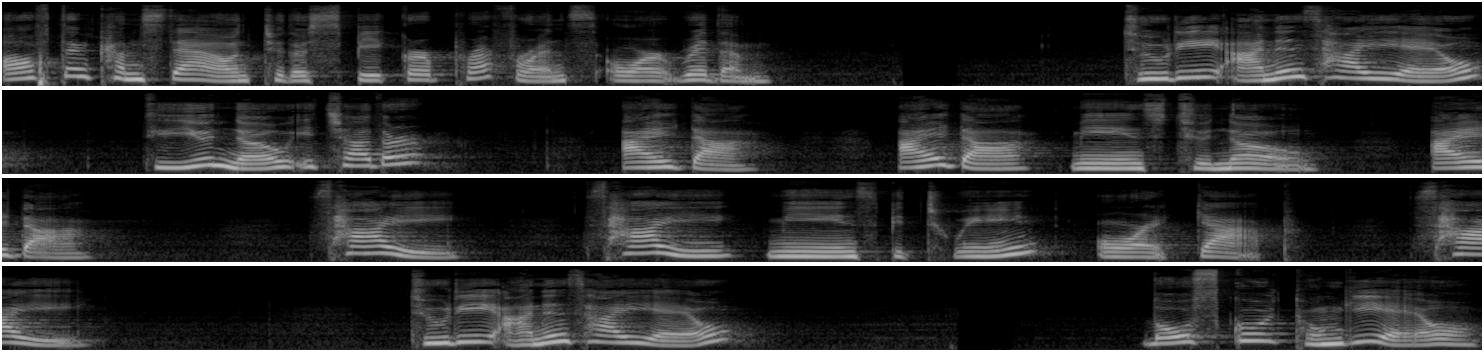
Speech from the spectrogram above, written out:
often comes down to the speaker preference or rhythm. 둘이 아는 사이예요? Do you know each other? 알다. 알다 means to know. 알다. 사이. 사이 means between or gap. 사이. 둘이 아는 사이예요? law school 동기예요.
